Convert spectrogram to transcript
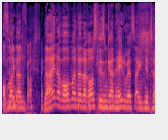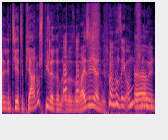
ob man dann, nicht vorstellen. nein, aber ob man dann da rauslesen kann, hey, du wärst eigentlich eine talentierte Pianospielerin oder so, weiß ich ja nicht. Man muss sich Äh, umschulen.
